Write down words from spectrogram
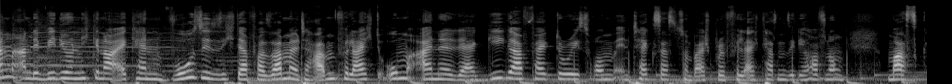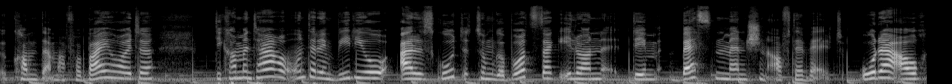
Kann an dem Video nicht genau erkennen, wo sie sich da versammelt haben. Vielleicht um eine der Gigafactories rum in Texas zum Beispiel. Vielleicht hatten sie die Hoffnung, Musk kommt da mal vorbei heute. Die Kommentare unter dem Video, alles gut zum Geburtstag Elon, dem besten Menschen auf der Welt. Oder auch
